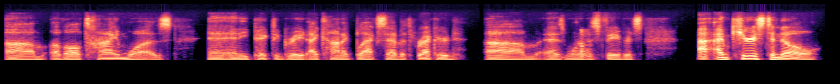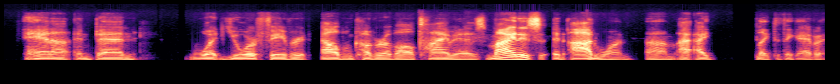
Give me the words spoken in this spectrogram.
um, of all time was and, and he picked a great iconic Black Sabbath record um, as one of his favorites. I, I'm curious to know, Hannah and Ben, what your favorite album cover of all time is. Mine is an odd one. Um, I, I like to think I have an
